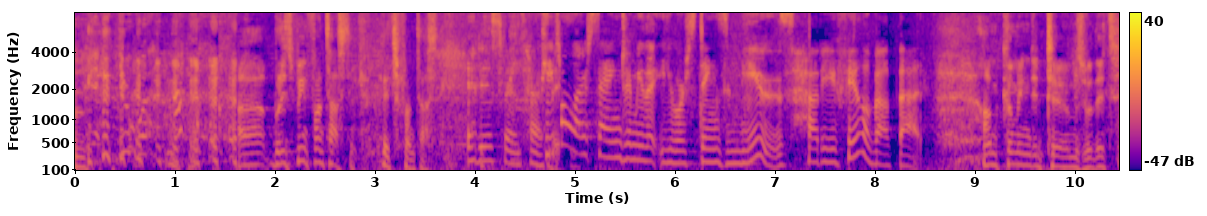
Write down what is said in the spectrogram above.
uh, but it's been fantastic. It's fantastic. It is fantastic. People are saying, Jimmy, that you are Sting's muse. How do you feel about that? I'm coming to terms with it.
